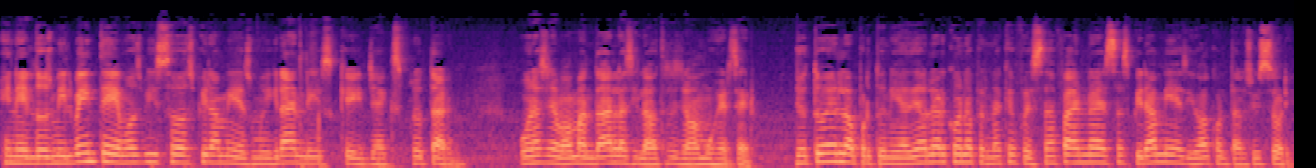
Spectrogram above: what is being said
En el 2020 hemos visto dos pirámides muy grandes que ya explotaron. Una se llama Mandalas y la otra se llama Mujer Cero. Yo tuve la oportunidad de hablar con una persona que fue estafada en una de estas pirámides y iba a contar su historia.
